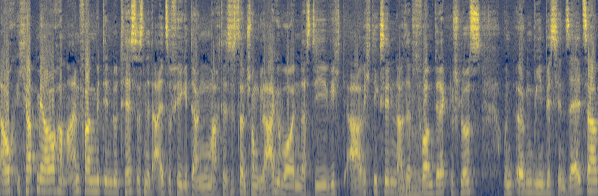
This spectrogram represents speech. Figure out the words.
auch ich habe mir auch am Anfang mit den Lutesses nicht allzu viel Gedanken gemacht. Es ist dann schon klar geworden, dass die wichtig, A, wichtig sind, also Mhm. selbst vor dem direkten Schluss und irgendwie ein bisschen seltsam.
